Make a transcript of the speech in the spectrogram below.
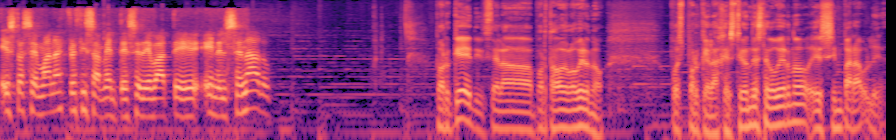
esta semana es precisamente ese debate en el Senado. ¿Por qué? Dice la portavoz del gobierno. Pues porque la gestión de este gobierno es imparable.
